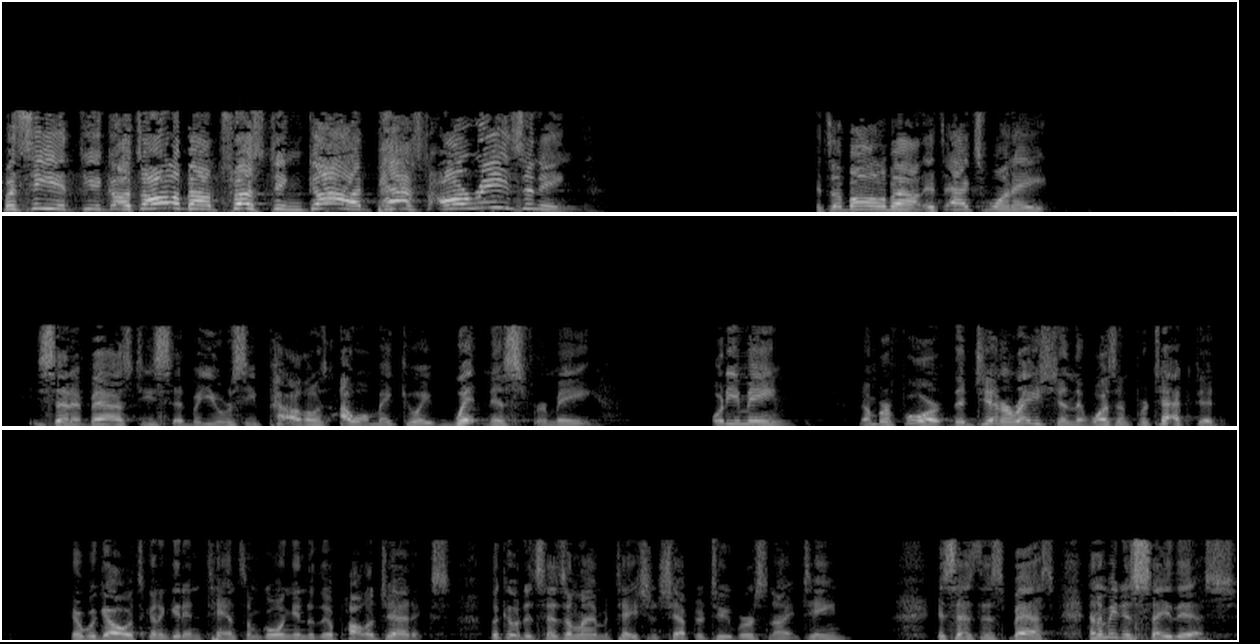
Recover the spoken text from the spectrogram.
But see, it, it's all about trusting God past our reasoning. It's all about, it's Acts 1 8. He said it best. He said, but you receive power. I will make you a witness for me. What do you mean? Number four, the generation that wasn't protected. Here we go. It's going to get intense. I'm going into the apologetics. Look at what it says in Lamentations chapter 2 verse 19. It says this best. And let me just say this.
